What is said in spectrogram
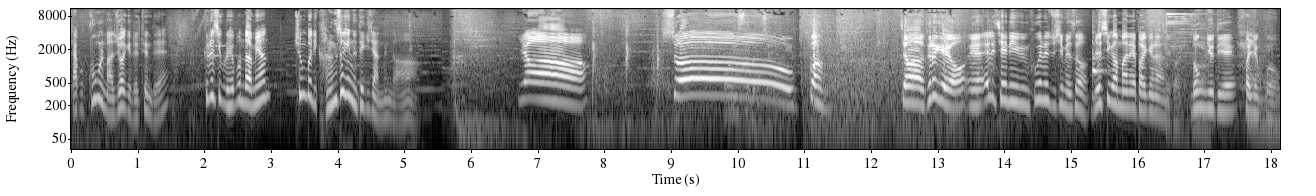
자꾸 궁을 마주하게 될 텐데. 그런 식으로 해본다면 충분히 가능성 있는 덱이지 않는가. 야! 쏘! 꽝! 자, 그러게요. 예, 엘리체님 후원해주시면서 몇 시간 만에 발견한 농유디의 활용법.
